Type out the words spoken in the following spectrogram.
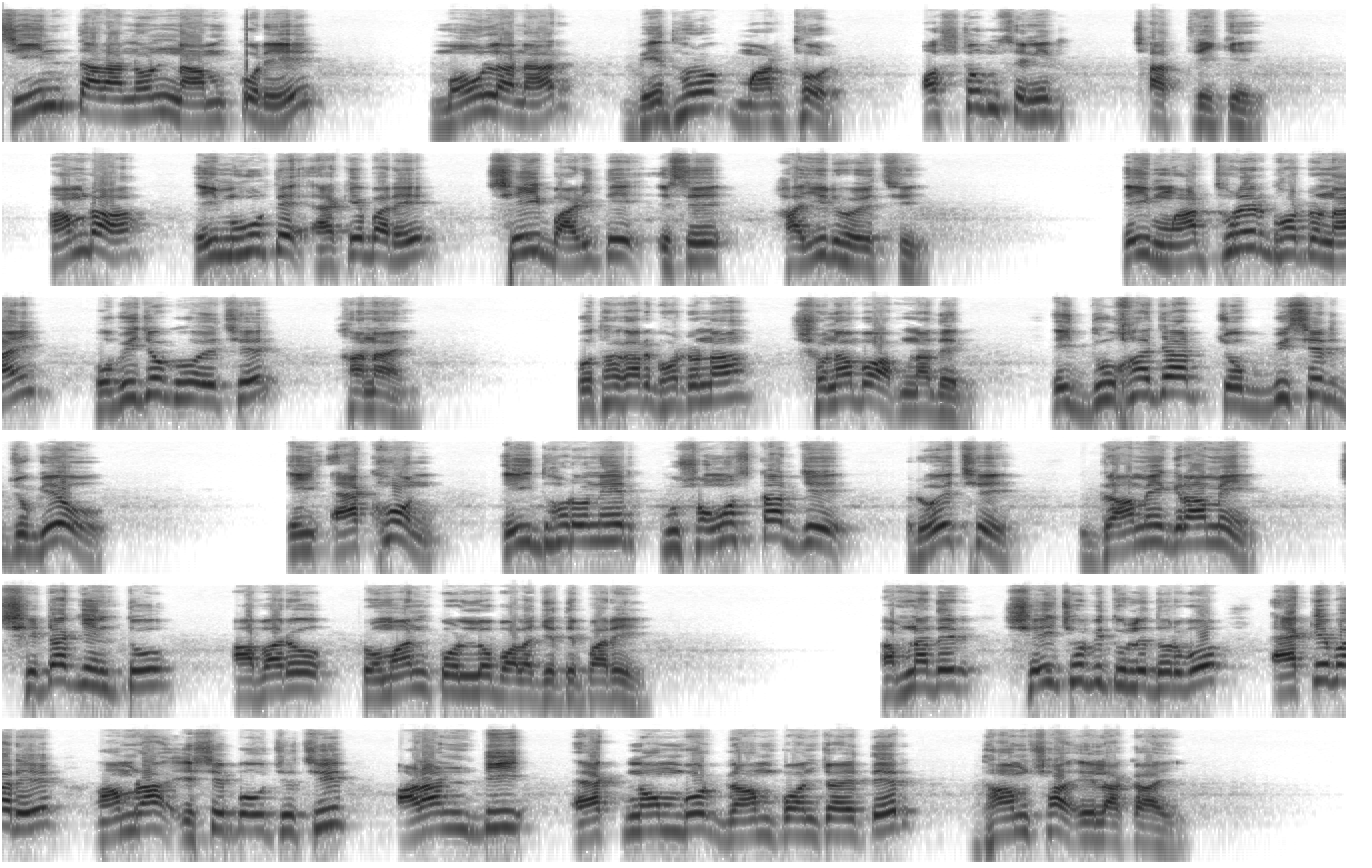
জিন তাড়ানোর নাম করে মৌলানার বেধরক মারধর অষ্টম শ্রেণির ছাত্রীকে। আমরা এই মুহূর্তে একেবারে সেই বাড়িতে এসে হাজির হয়েছি। এই মারধরের ঘটনায় অভিযোগ হয়েছে থানায়। কোথাকার ঘটনা শোনাবো আপনাদের। এই দু হাজার চব্বিশের যুগেও এই এখন এই ধরনের কুসংস্কার যে রয়েছে গ্রামে গ্রামে, সেটা কিন্তু আবারও প্রমাণ করল বলা যেতে পারে। আপনাদের সেই ছবি তুলে ধরবো। একেবারে আমরা এসে পৌঁছেছি আরান্ডি এক নম্বর গ্রাম পঞ্চায়েতের ধামসা এলাকায়।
